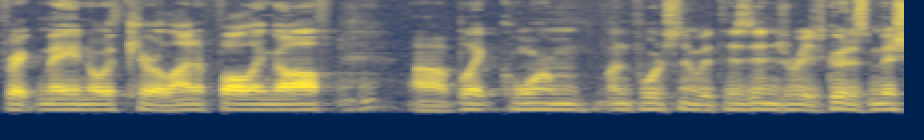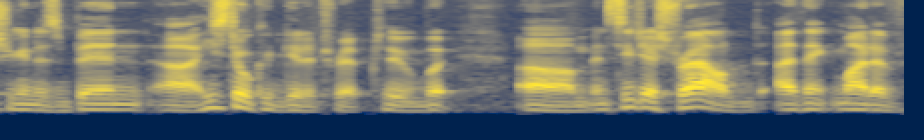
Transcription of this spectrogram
Drake Maye in North Carolina falling off. Mm-hmm. Uh, Blake Corum, unfortunately, with his injury, as good as Michigan has been, uh, he still could get a trip too. But um, and C.J. Stroud, I think, might have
